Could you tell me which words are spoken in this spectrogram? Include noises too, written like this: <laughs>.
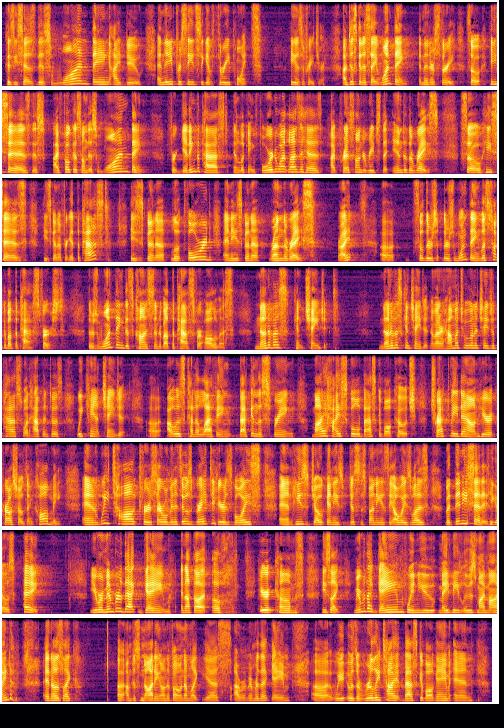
because he says, This one thing I do. And then he proceeds to give three points. He was a preacher. I'm just going to say one thing, and then there's three. So he says this I focus on this one thing, forgetting the past and looking forward to what lies ahead. I press on to reach the end of the race. So he says he's going to forget the past, he's going to look forward, and he's going to run the race, right? Uh, so there's, there's one thing, let's talk about the past first. There's one thing that's constant about the past for all of us. None of us can change it. None of us can change it. No matter how much we want to change the past, what happened to us, we can't change it. Uh, I was kind of laughing back in the spring. My high school basketball coach tracked me down here at Crossroads and called me. And we talked for several minutes. It was great to hear his voice. And he's joking. He's just as funny as he always was. But then he said it. He goes, Hey, you remember that game? And I thought, Oh, here it comes. He's like, Remember that game when you made me lose my mind? And I was like, uh, I'm just nodding on the phone. I'm like, yes, I remember that game. Uh, we, it was a really tight basketball game and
